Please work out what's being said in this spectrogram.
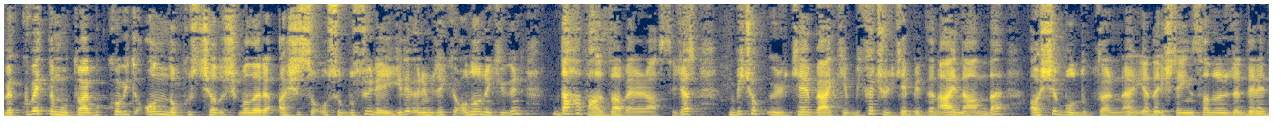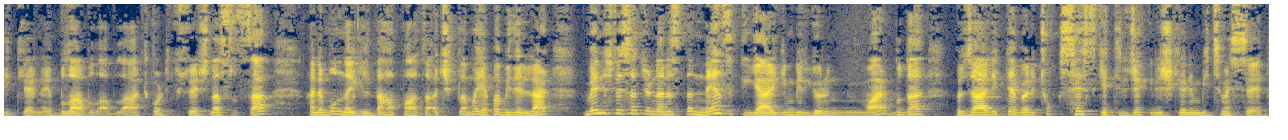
ve kuvvetle muhtemel bu Covid-19 çalışmaları aşısı osu busu ile ilgili önümüzdeki 10-12 gün daha fazla habere rastlayacağız. Birçok ülke belki birkaç ülke birden aynı anda aşı bulduklarını ya da işte insanın üzerinde denediklerini bla bla bla artık oradaki süreç nasılsa Hani bununla ilgili daha fazla açıklama yapabilirler. Venüs ve Satürn arasında ne yazık ki gergin bir görünüm var. Bu da özellikle böyle çok ses getirecek ilişkilerin bitmesi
